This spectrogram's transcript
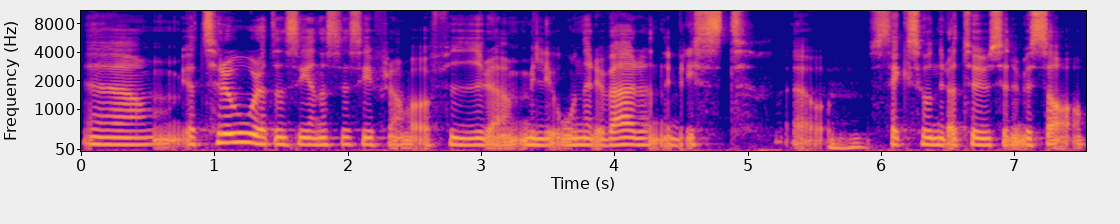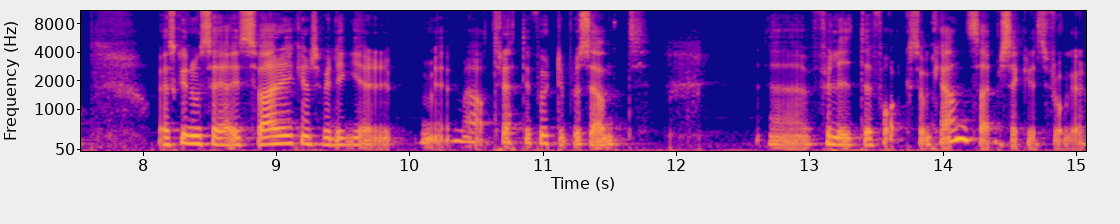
Ehm, jag tror att den senaste siffran var 4 miljoner i världen i brist. eh, och Mm. 600 000 i USA. Och jag skulle nog säga att i Sverige kanske vi ligger med, ja, 30-40 procent för lite folk som kan cybersäkerhetsfrågor.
